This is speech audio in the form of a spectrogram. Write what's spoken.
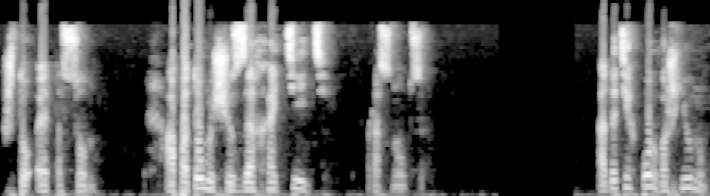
что это сон, а потом еще захотеть проснуться. А до тех пор ваш юнум,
